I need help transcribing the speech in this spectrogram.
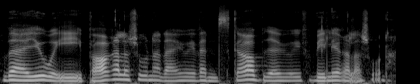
Det er jo i parrelasjoner, det er jo i vennskap, det er jo i familierelasjoner.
